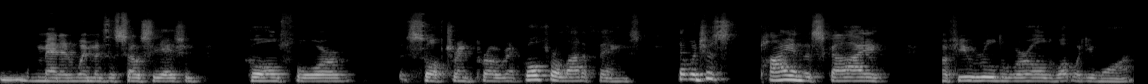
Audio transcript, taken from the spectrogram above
men and women's association, called for soft drink program, called for a lot of things that were just pie in the sky. If you ruled the world, what would you want?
